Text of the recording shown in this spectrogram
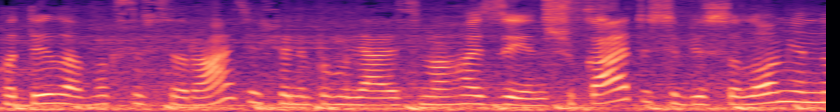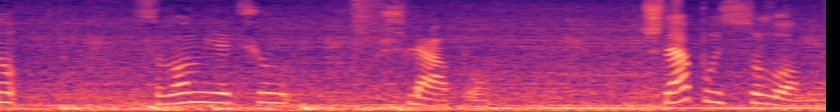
ходила в аксесураті, якщо не помиляюсь, магазин, шукати собі солом'яну солом'ячу шляпу. Шляпу із соломи.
